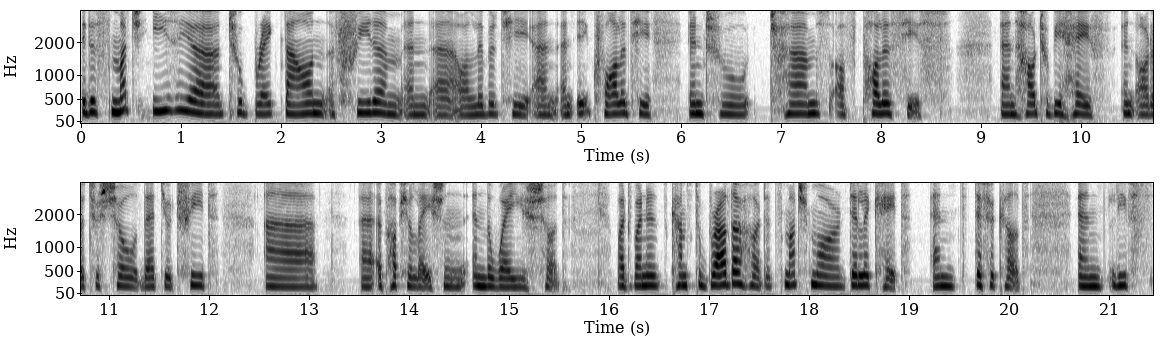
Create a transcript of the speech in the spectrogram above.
it is much easier to break down freedom and uh, our liberty and, and equality into terms of policies and how to behave in order to show that you treat uh, a population in the way you should. But when it comes to brotherhood, it's much more delicate and difficult and leaves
